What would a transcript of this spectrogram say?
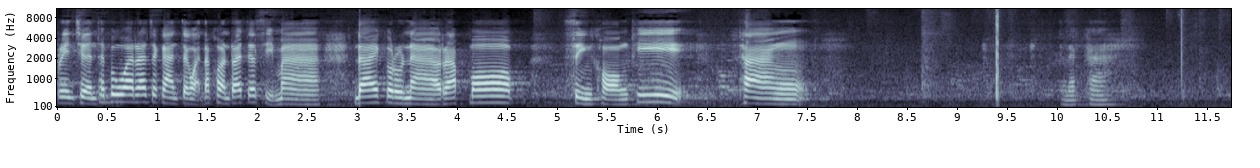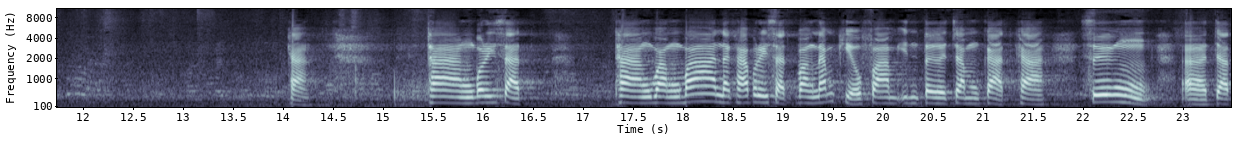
เรียนเชิญท่านผู้ว่าราชการจังหวัดนครราชสีมา ได้กรุณารับมอบสิ่งของที่ทางนะคะค่ะทางบริษัททางวังบ้านนะคะ บริษัทวังน้ำเขียวฟาร์มอินเตอร์จำกัดค่ะ ซึ่งจัด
